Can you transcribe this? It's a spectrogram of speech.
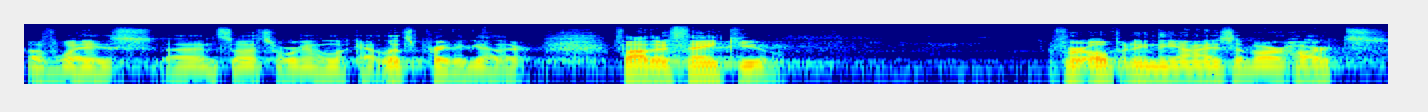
of ways, uh, and so that's what we're going to look at. Let's pray together. Father, thank you for opening the eyes of our hearts,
